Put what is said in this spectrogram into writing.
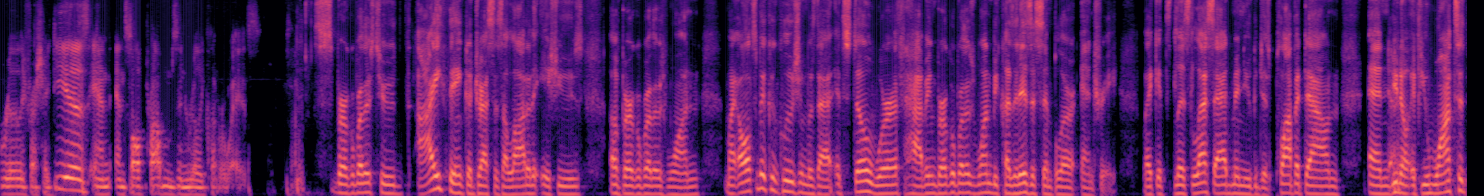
really fresh ideas and and solve problems in really clever ways. So. Burgle Brothers 2, I think, addresses a lot of the issues of Burgle Brothers 1. My ultimate conclusion was that it's still worth having Burgle Brothers 1 because it is a simpler entry. Like it's, it's less admin. You could just plop it down. And, yeah. you know, if you want to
